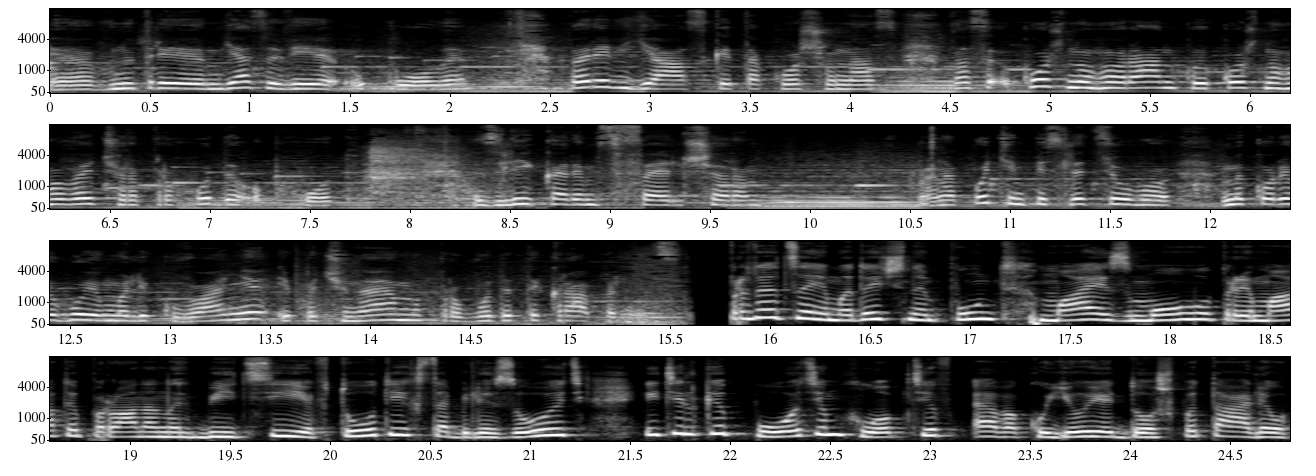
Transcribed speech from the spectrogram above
е, внутрім'язові уколи, перев'язки також у нас. У нас кожного ранку і кожного вечора проходить обход з лікарем, з фельдшером. Е, Потім після цього ми коригуємо лікування і починаємо проводити крапельниці. Проте цей медичний пункт має змогу приймати поранених бійців. Тут їх стабілізують і тільки потім хлопців евакуюють до шпиталю.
